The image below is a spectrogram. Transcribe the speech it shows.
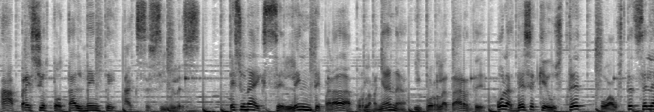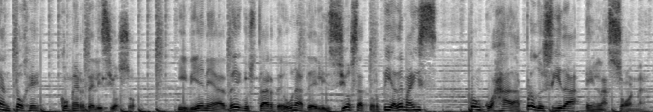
a precios totalmente accesibles. Es una excelente parada por la mañana y por la tarde o las veces que usted o a usted se le antoje comer delicioso y viene a degustar de una deliciosa tortilla de maíz con cuajada producida en la zona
